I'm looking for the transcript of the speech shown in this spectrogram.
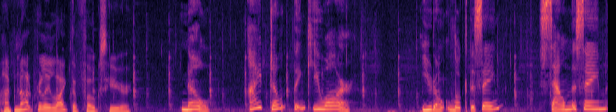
I'm not really like the folks here. No, I don't think you are. You don't look the same, sound the same,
